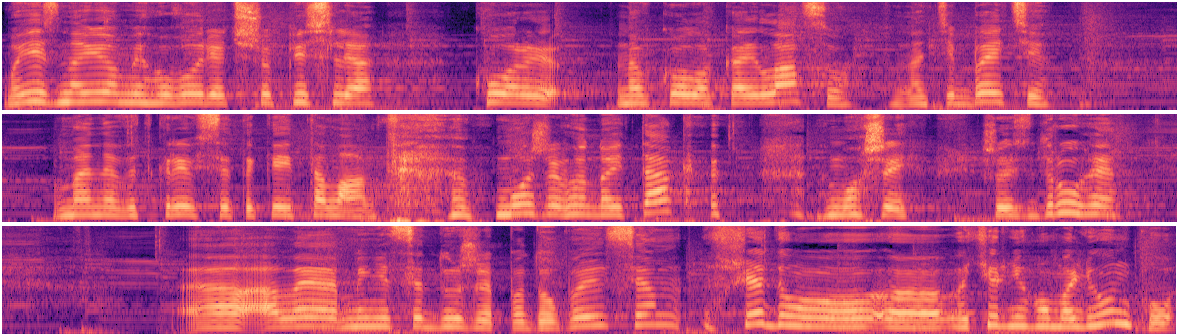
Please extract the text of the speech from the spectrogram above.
Мої знайомі говорять, що після кори навколо Кайласу на Тібеті в мене відкрився такий талант. Може, воно і так, може, й щось друге. Е, Але мені це дуже подобається. Ще до е, вечірнього малюнку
